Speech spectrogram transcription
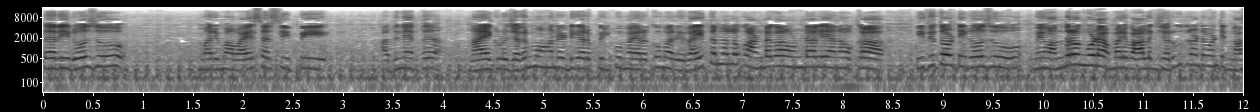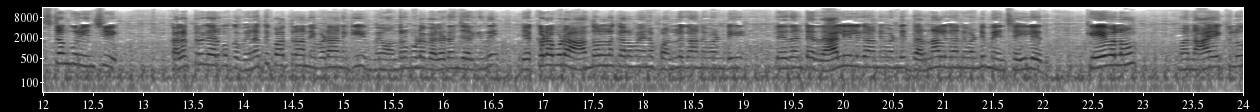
సార్ ఈరోజు మరి మా వైఎస్ఆర్సీపీ అధినేత నాయకుడు జగన్మోహన్ రెడ్డి గారి పిలుపు మేరకు మరి రైతన్నలకు అండగా ఉండాలి అనే ఒక ఇదితోటి ఈరోజు మేమందరం కూడా మరి వాళ్ళకి జరుగుతున్నటువంటి నష్టం గురించి కలెక్టర్ గారికి ఒక వినతి పత్రాన్ని ఇవ్వడానికి మేమందరం కూడా వెళ్ళడం జరిగింది. ఎక్కడ కూడా ఆందోళనకరమైన పనులు కానివ్వండి లేదంటే ర్యాలీలు కానివ్వండి ధర్నాలు కానివ్వండి మేము చేయలేదు. కేవలం మా నాయకులు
